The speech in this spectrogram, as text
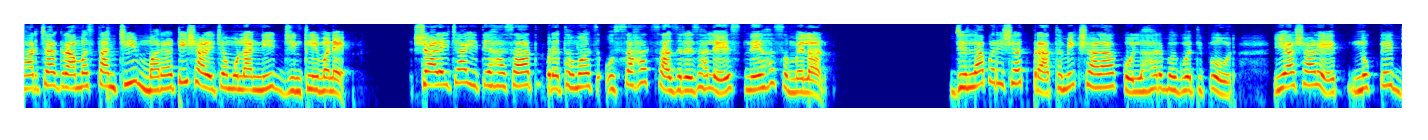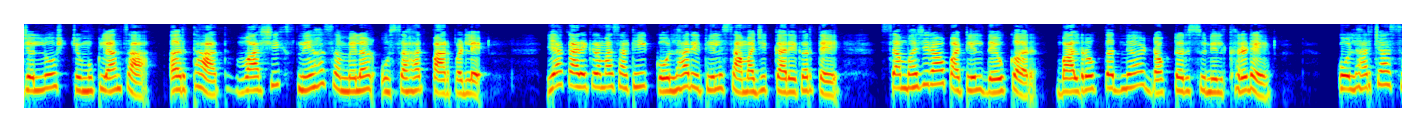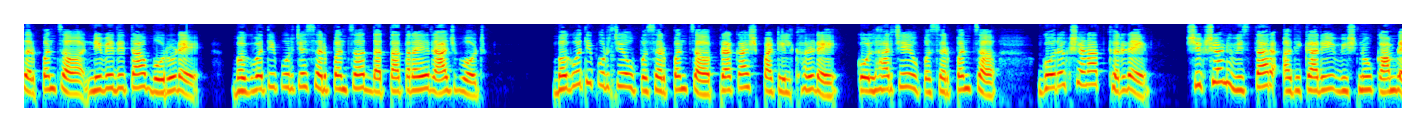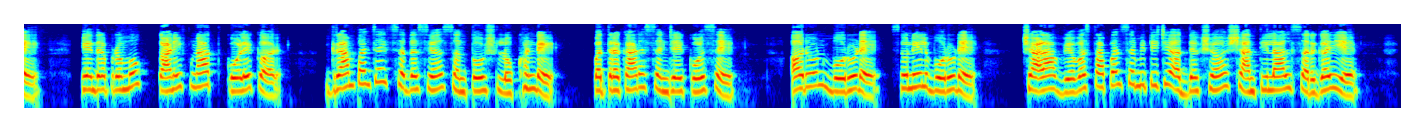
कोल्हारच्या ग्रामस्थांची मराठी शाळेच्या मुलांनी जिंकली म्हणे शाळेच्या इतिहासात प्रथमच उत्साहात साजरे झाले स्नेह संमेलन. जिल्हा परिषद प्राथमिक शाळा कोल्हार भगवतीपूर या शाळेत नुकतेच जल्लोष चिमुकल्यांचा अर्थात वार्षिक स्नेह संमेलन उत्साहात पार पडले. या कार्यक्रमासाठी कोल्हार येथील सामाजिक कार्यकर्ते संभाजीराव पाटील देवकर बालरोगतज्ञ डॉक्टर सुनील खर्डे कोल्हारच्या सरपंच निवेदिता बोरुडे भगवतीपूरचे सरपंच दत्तात्रय राजभोज भगवतीपूरचे उपसरपंच प्रकाश पाटील खर्डे कोल्हारचे उपसरपंच गोरक्षनाथ खर्डे शिक्षण विस्तार अधिकारी विष्णू कांबळे केंद्रप्रमुख काणिफनाथ कोळेकर ग्रामपंचायत सदस्य संतोष लोखंडे पत्रकार संजय कोळसे अरुण बोरुडे सुनील बोरुडे शाळा व्यवस्थापन समितीचे अध्यक्ष शांतीलाल सरगये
